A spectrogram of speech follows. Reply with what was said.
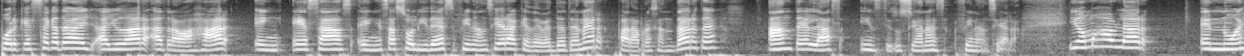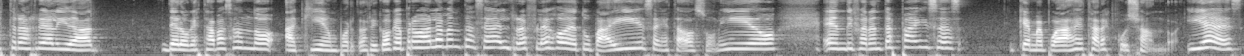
porque sé que te va a ayudar a trabajar en, esas, en esa solidez financiera que debes de tener para presentarte ante las instituciones financieras. Y vamos a hablar en nuestra realidad de lo que está pasando aquí en Puerto Rico, que probablemente sea el reflejo de tu país, en Estados Unidos, en diferentes países que me puedas estar escuchando. Y es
